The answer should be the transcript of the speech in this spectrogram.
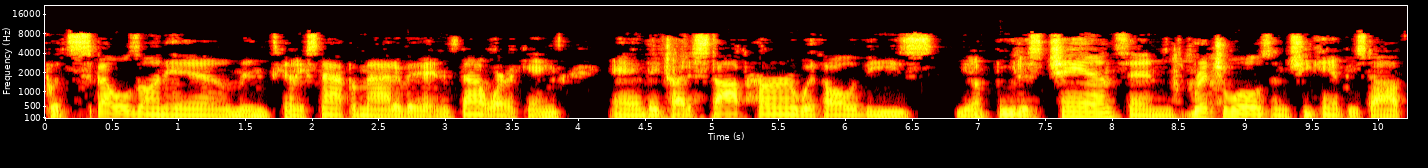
put spells on him and kind of snap him out of it and it's not working. And they try to stop her with all of these, you know, Buddhist chants and rituals and she can't be stopped.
